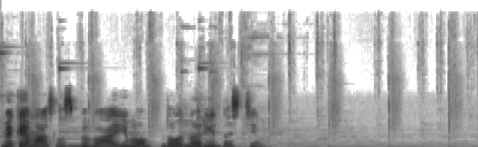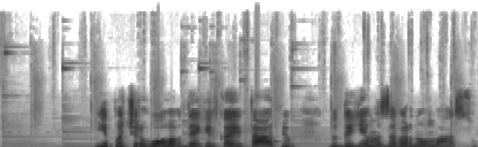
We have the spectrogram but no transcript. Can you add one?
М'яке масло збиваємо до однорідності. І почергово в декілька етапів додаємо заварну масу.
